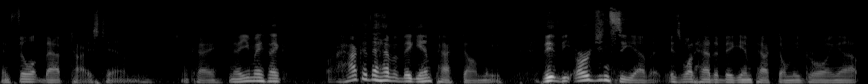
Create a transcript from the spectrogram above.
and Philip baptized him. Okay. Now you may think, how could that have a big impact on me? The, the urgency of it is what had a big impact on me growing up.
